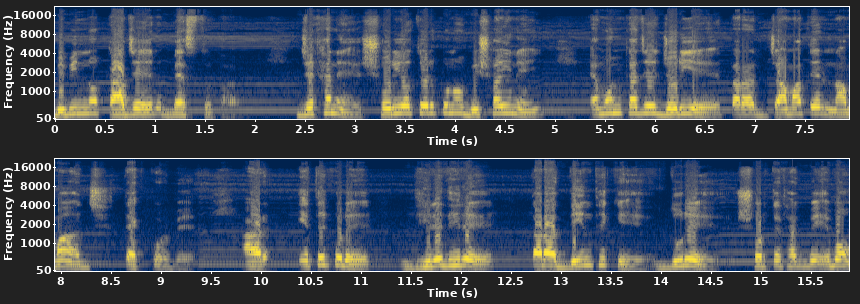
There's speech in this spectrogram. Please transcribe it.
বিভিন্ন কাজের ব্যস্ততা, যেখানে শরীয়তের কোনো বিষয় নেই, এমন কাজে জড়িয়ে তারা জামাতের নামাজ ত্যাগ করবে। আর এতে করে ধীরে ধীরে তারা দিন থেকে দূরে সরতে থাকবে এবং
